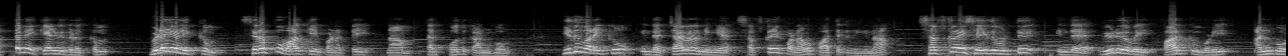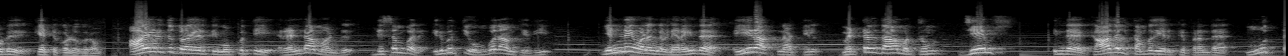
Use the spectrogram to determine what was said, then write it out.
அத்தனை கேள்விகளுக்கும் விடையளிக்கும் சிறப்பு வாழ்க்கை பணத்தை நாம் தற்போது காண்போம். இதுவரைக்கும் இந்த சேனலை நீங்க சப்ஸ்கிரைப் பண்ணாம பார்த்துட்டு இருந்தீங்கன்னா சப்ஸ்கிரைப் செய்துவிட்டு இந்த வீடியோவை பார்க்கும்படி அன்போடு கேட்டுக்கொள்கிறோம். ஆயிரத்தி தொள்ளாயிரத்தி முப்பத்தி ரெண்டாம் ஆண்டு டிசம்பர் இருபத்தி ஒன்பதாம் தேதி எண்ணெய் வளங்கள் நிறைந்த ஈராக் நாட்டில் மெட்டல்தா மற்றும் ஜேம்ஸ் இந்த காதல் தம்பதியருக்கு பிறந்த மூத்த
